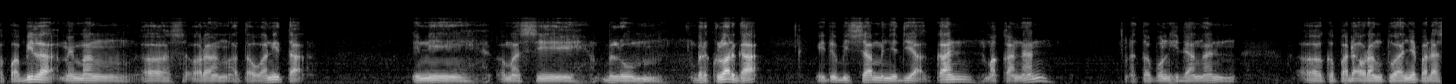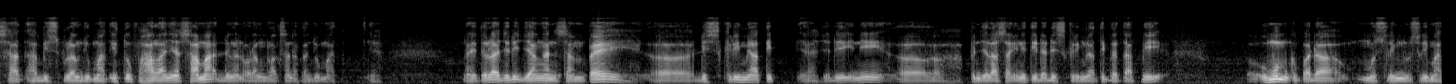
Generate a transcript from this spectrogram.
apabila memang uh, seorang atau wanita ini masih belum berkeluarga itu bisa menyediakan makanan ataupun hidangan uh, kepada orang tuanya pada saat habis pulang Jumat itu pahalanya sama dengan orang melaksanakan Jumat ya. Nah itulah jadi jangan sampai uh, diskriminatif ya. Jadi ini uh, penjelasan ini tidak diskriminatif tetapi umum kepada muslim muslimat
